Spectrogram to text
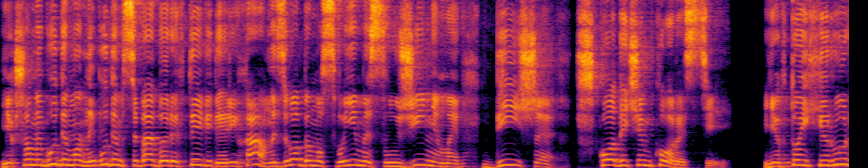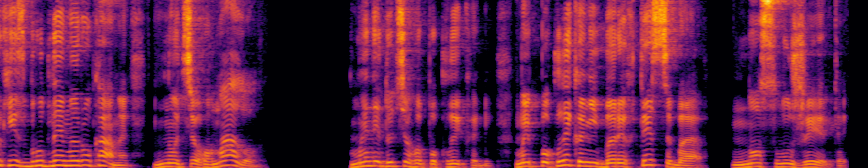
Якщо ми будемо, не будемо себе берегти від гріха, ми зробимо своїми служіннями більше шкоди, чим користі. Як той хірург із брудними руками. Ну цього мало. Ми не до цього покликані. Ми покликані берегти себе, но служити.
